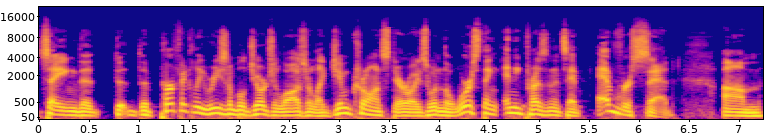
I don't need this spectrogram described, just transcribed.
saying that the, the perfectly reasonable Georgia laws are like Jim Crow on steroids, one of the worst thing any presidents have ever said. Um,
